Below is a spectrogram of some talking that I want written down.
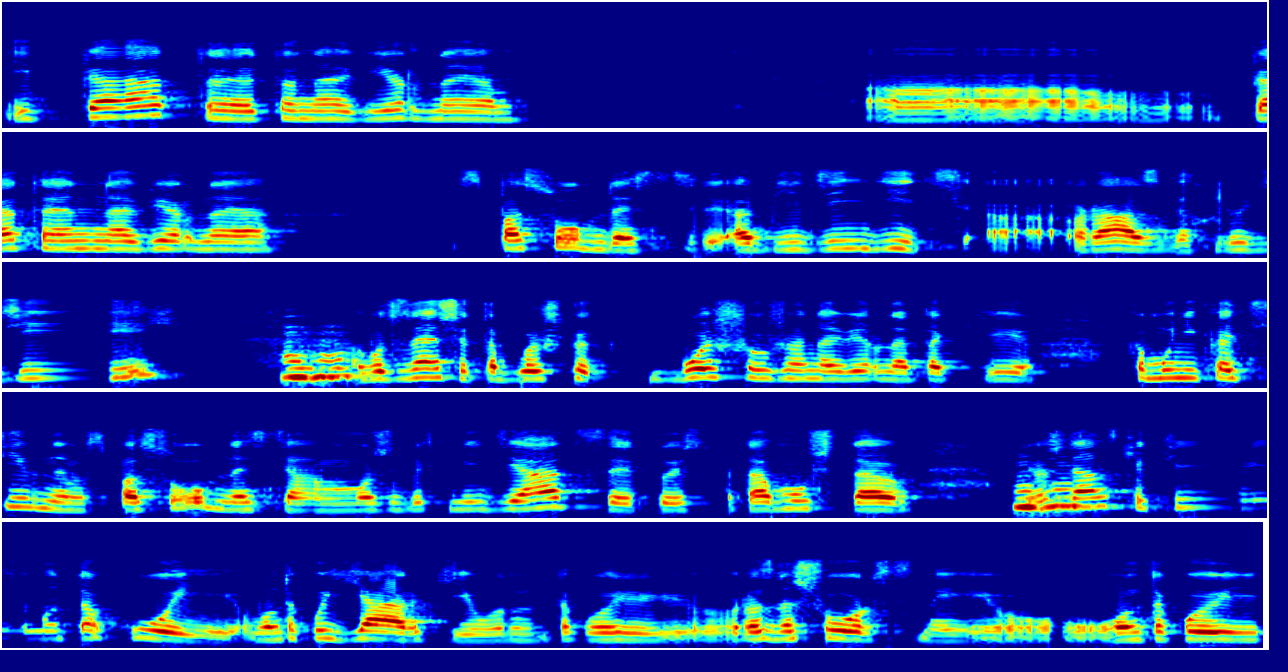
и пятое, это, наверное, пятое, наверное, способность объединить а, разных людей Угу. Вот знаешь, это больше, больше уже, наверное, такие коммуникативным способностям, может быть, к медиации, то есть потому что Гражданский активизм, он такой, он такой яркий, он такой разношерстный, он такой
